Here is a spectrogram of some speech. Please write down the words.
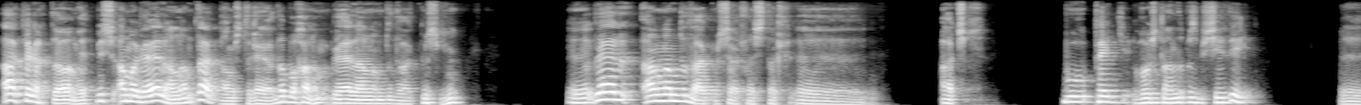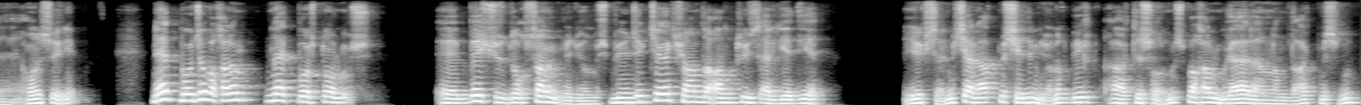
Artarak devam etmiş ama reel anlamda artmamıştır herhalde. Bakalım reel anlamda da artmış mı? E, reel anlamda da artmış arkadaşlar. E, açık. Bu pek hoşlandığımız bir şey değil. E, onu söyleyeyim. Net borca bakalım. Net borç ne olmuş? E, 590 milyonmuş. Bir önceki çeyrek şu anda 657'ye yükselmiş. Yani 67 milyonluk bir artış olmuş. Bakalım reel anlamda artmış mı?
